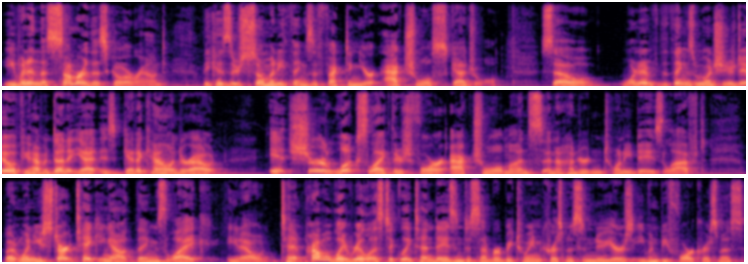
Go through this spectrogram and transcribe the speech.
even in the summer this go around, because there's so many things affecting your actual schedule. So, one of the things we want you to do, if you haven't done it yet, is get a calendar out. It sure looks like there's four actual months and 120 days left. But when you start taking out things like, you know, 10, probably realistically 10 days in December between Christmas and New Year's, even before Christmas,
